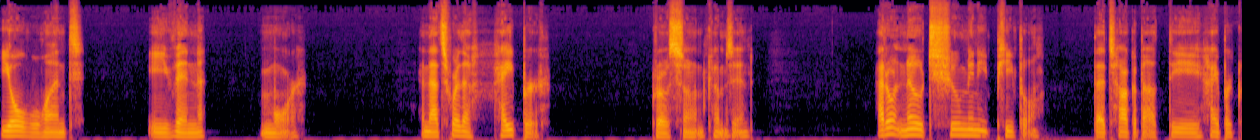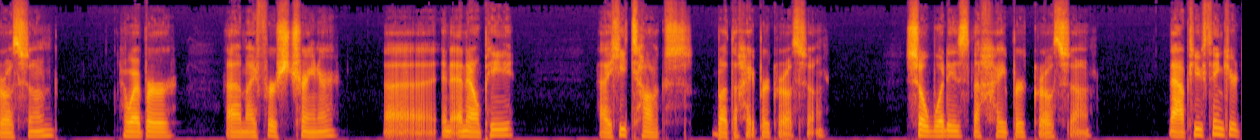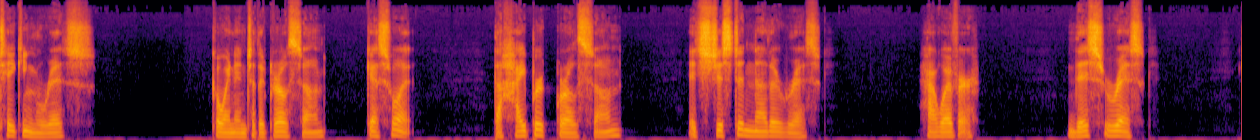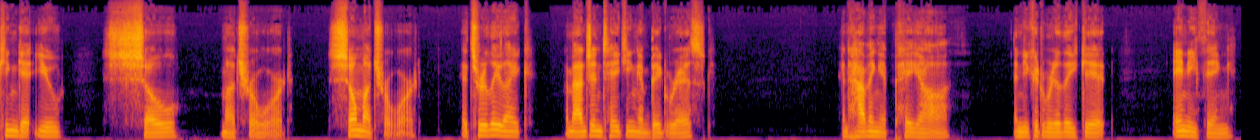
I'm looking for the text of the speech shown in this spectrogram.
You'll want even more. And that's where the hyper growth zone comes in. I don't know too many people that talk about the hyper growth zone. However, uh, my first trainer uh, in NLP, uh, he talks about the hyper growth zone. So, what is the hyper growth zone? Now, if you think you're taking risks going into the growth zone, guess what? The hyper growth zone, it's just another risk. However, this risk can get you so much reward. So much reward. It's really like imagine taking a big risk and having it pay off, and you could really get anything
